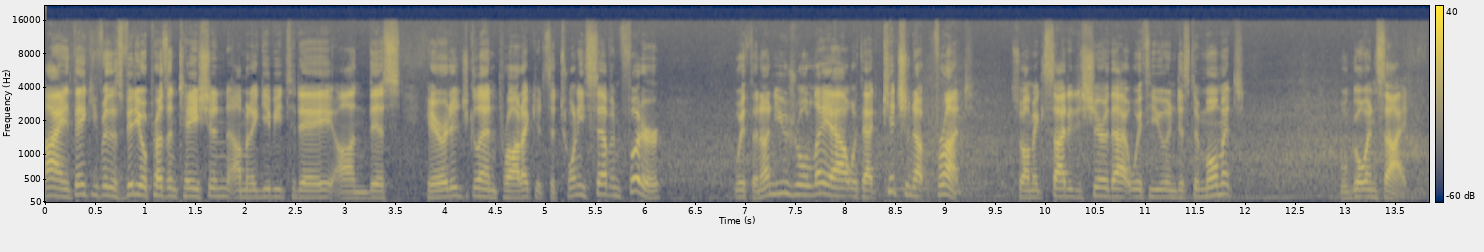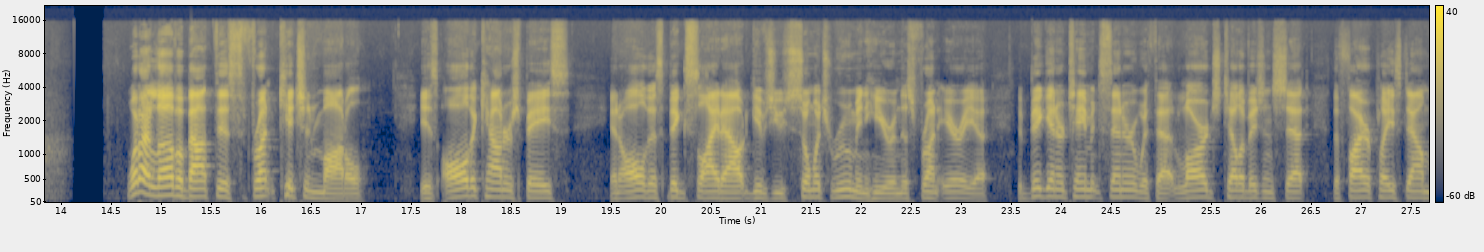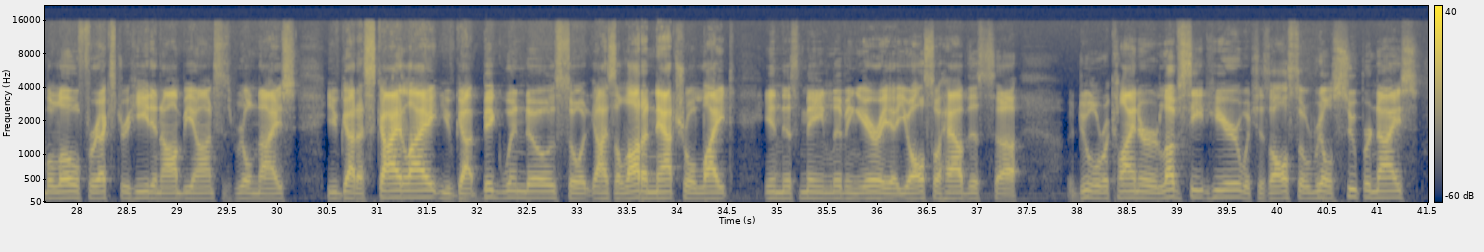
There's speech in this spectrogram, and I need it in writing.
Hi, and thank you for this video presentation I'm going to give you today on this Heritage Glen product. It's a 27 footer with an unusual layout with that kitchen up front. So I'm excited to share that with you in just a moment. We'll go inside. What I love about this front kitchen model is all the counter space and all this big slide out gives you so much room in here in this front area. The big entertainment center with that large television set, the fireplace down below for extra heat and ambiance is real nice. You've got a skylight, you've got big windows, so it has a lot of natural light in this main living area. You also have this uh, dual recliner love seat here, which is also real super nice.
